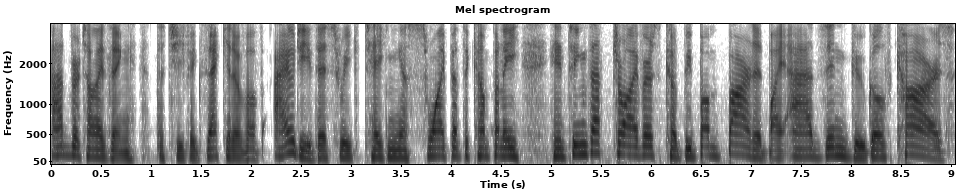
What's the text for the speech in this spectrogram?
advertising. The chief executive of Audi this week taking a swipe at the company, hinting that drivers could be bombarded by ads in Google's cars.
